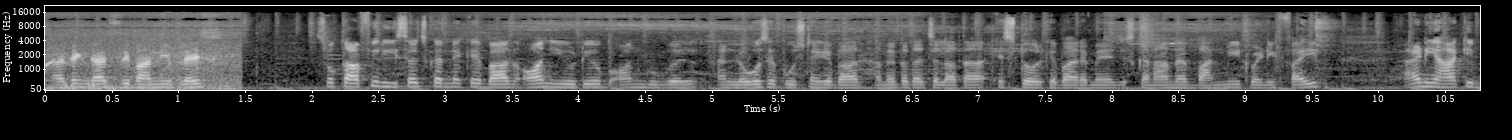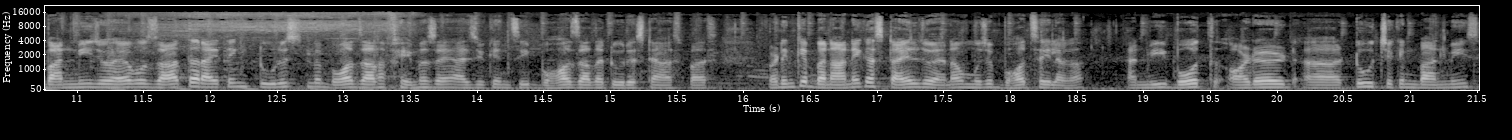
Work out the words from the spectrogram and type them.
I think that's the banh mi place सो काफ़ी रिसर्च करने के बाद on YouTube on Google and लोगों से पूछने के बाद हमें पता चला था इस स्टोर के बारे में, जिसका नाम है बानमी ट्वेंटी फाइव एंड यहाँ की बानमी जो है वो ज़्यादातर आई थिंक टूरिस्ट में बहुत ज़्यादा फ़ेमस है एज़ यू कैन सी बहुत ज़्यादा टूरिस्ट हैं आसपास। बट इनके बनाने का स्टाइल जो है ना, वो मुझे बहुत सही लगा। And we both ordered two chicken banh mis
